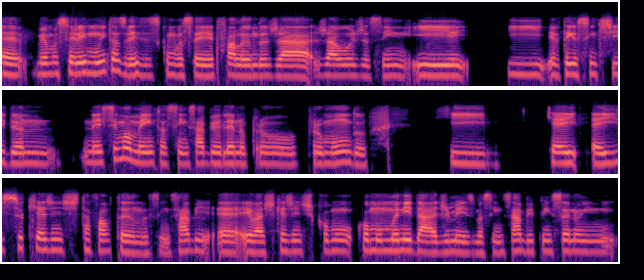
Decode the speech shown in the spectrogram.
é, me emocionei muitas vezes com você falando já, já hoje, assim, e, e eu tenho sentido eu, nesse momento, assim, sabe, olhando para o mundo, que, que é, é isso que a gente está faltando, assim, sabe? É, eu acho que a gente, como, como humanidade mesmo, assim, sabe, pensando em,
